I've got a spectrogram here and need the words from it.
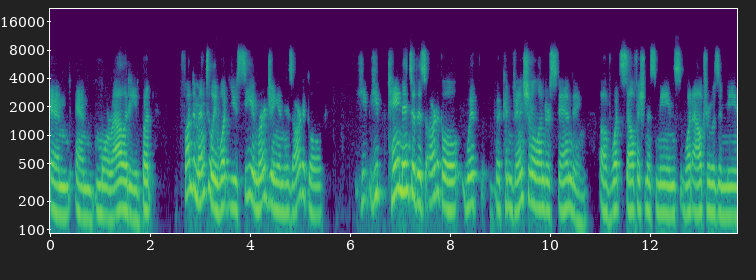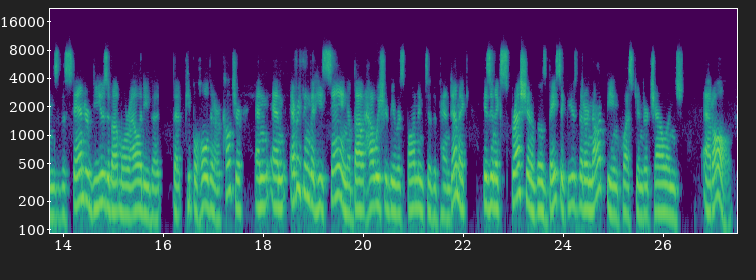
and and morality, but fundamentally, what you see emerging in his article, he he came into this article with the conventional understanding of what selfishness means, what altruism means, the standard views about morality that that people hold in our culture, and and everything that he's saying about how we should be responding to the pandemic is an expression of those basic views that are not being questioned or challenged at all.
